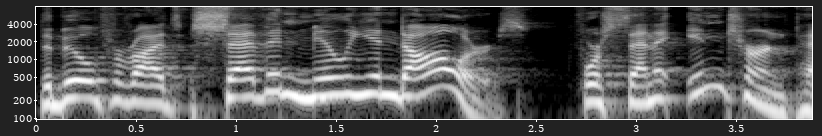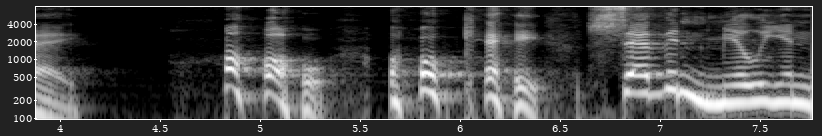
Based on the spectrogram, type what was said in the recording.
The bill provides $7 million for Senate intern pay. Oh, okay. $7 million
